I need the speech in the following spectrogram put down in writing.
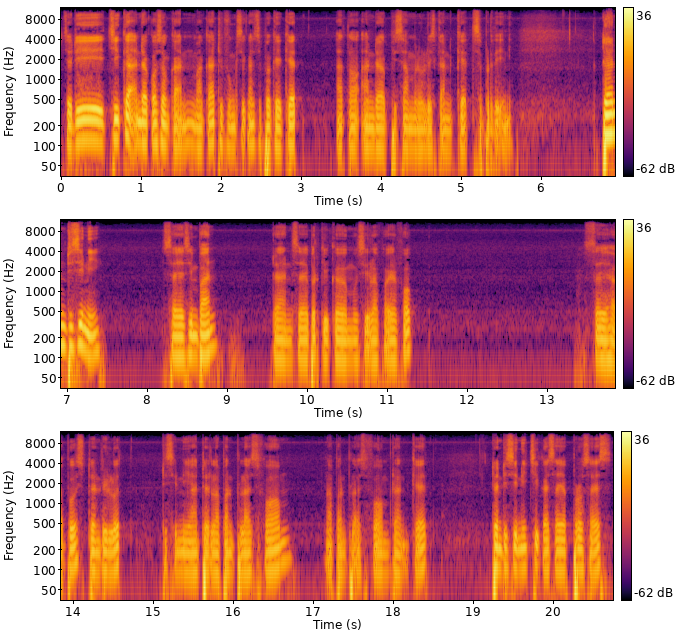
Jadi jika Anda kosongkan maka difungsikan sebagai get atau Anda bisa menuliskan get seperti ini. Dan di sini saya simpan dan saya pergi ke Mozilla Firefox. Saya hapus dan reload. Di sini ada 18 form, 18 form dan get. Dan di sini jika saya proses,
